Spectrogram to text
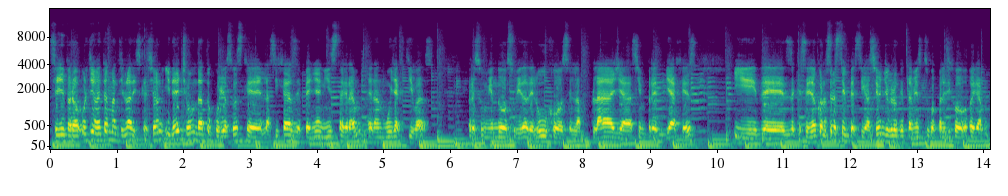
sí. pero últimamente han mantenido la discreción y de hecho un dato curioso es que las hijas de Peña en Instagram eran muy activas, presumiendo su vida de lujos en la playa, siempre en viajes. Y desde que se dio a conocer esta investigación, yo creo que también su papá les dijo, oigan,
